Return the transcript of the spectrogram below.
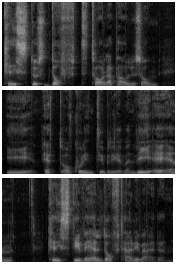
Kristus doft talar Paulus om i ett av Korintierbreven. Vi är en Kristi väldoft här i världen.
